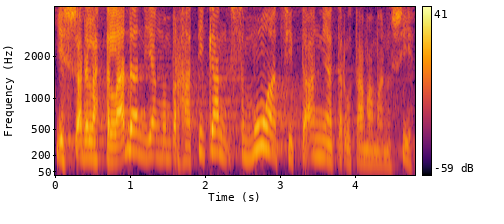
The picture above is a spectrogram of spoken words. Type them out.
Yesus adalah teladan yang memperhatikan semua ciptaannya terutama manusia.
